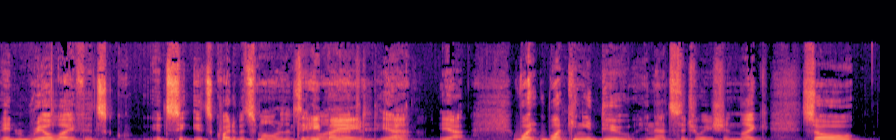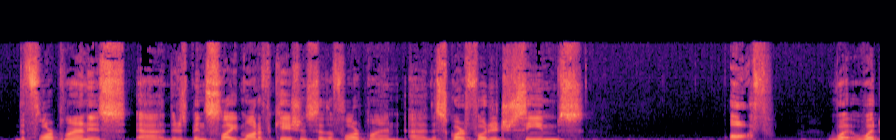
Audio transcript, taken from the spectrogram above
in real life it's it's it's quite a bit smaller than people eight by eight, imagined. Yeah, yeah. What what can you do in that situation? Like so. The floor plan is uh, there's been slight modifications to the floor plan. Uh, the square footage seems off. What what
